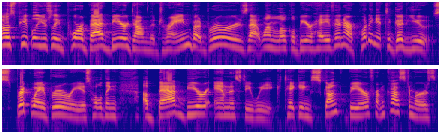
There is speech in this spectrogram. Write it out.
Most people usually pour bad beer down the drain, but brewers at one local beer haven are putting it to good use. Brickway Brewery is holding a bad beer amnesty week, taking skunk beer from customers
